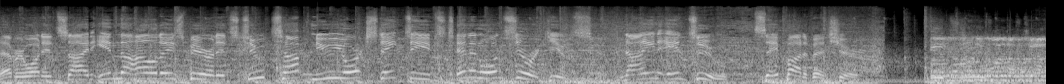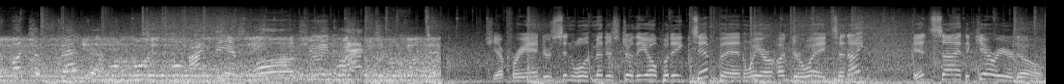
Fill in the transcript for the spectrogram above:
Everyone inside in the holiday spirit. It's two top New York State teams, 10 and 1 Syracuse, 9 and 2 St. Bonaventure. But defend them. I'm being long, being active. Jeffrey Anderson will administer the opening tip, and we are underway tonight inside the Carrier Dome.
